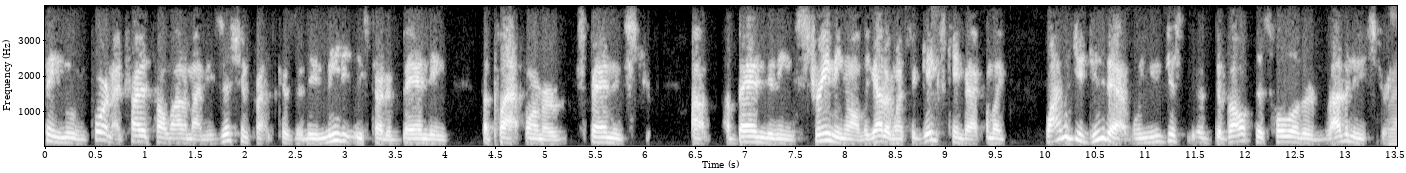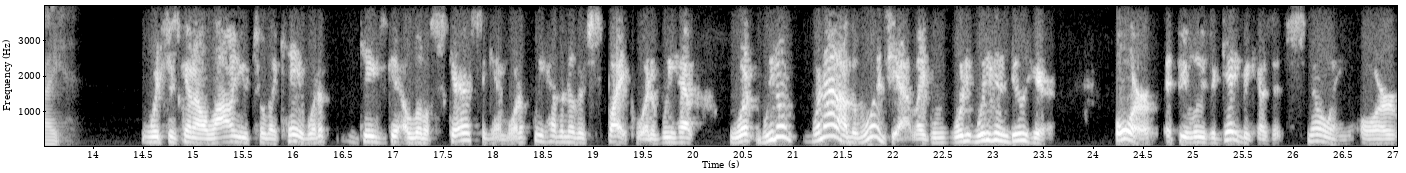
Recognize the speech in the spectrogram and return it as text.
thing moving forward. And I try to tell a lot of my musician friends because they immediately started banding the platform or expanding, uh, abandoning streaming altogether. Once the gigs came back, I'm like, why would you do that when you just uh, develop this whole other revenue stream? Right. Which is going to allow you to like, hey, what if gigs get a little scarce again? What if we have another spike? What if we have what we don't? We're not out of the woods yet. Like, what, what are you going to do here? Or if you lose a gig because it's snowing or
